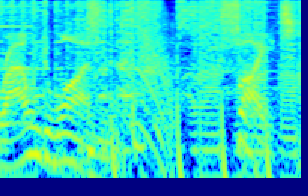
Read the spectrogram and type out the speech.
Round one. Fight.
